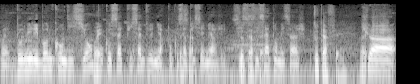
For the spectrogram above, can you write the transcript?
ouais, Donner les bonnes conditions Oui. pour que ça puisse advenir, pour que ça, ça. puisse émerger. C'est ça ton message. Tout à fait. Tu as,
